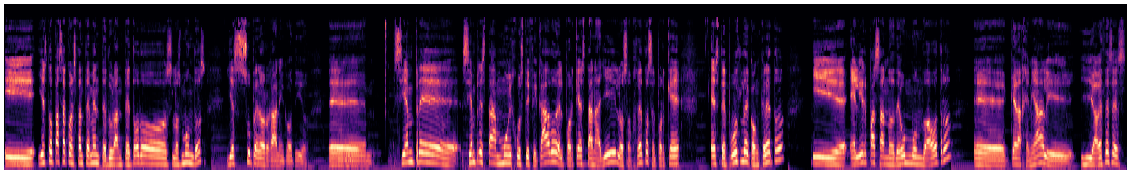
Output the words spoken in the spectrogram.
Y, y esto pasa constantemente durante todos los mundos y es súper orgánico, tío. Eh, siempre, siempre está muy justificado el por qué están allí, los objetos, el por qué este puzzle concreto y eh, el ir pasando de un mundo a otro eh, queda genial y, y a veces es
